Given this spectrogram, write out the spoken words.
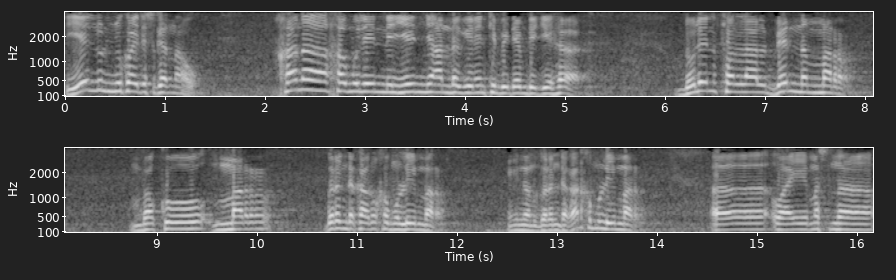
yellul ñu koy des gannaaw xanaa xamu leen ne yéen ñi ànd ak yonent bi dem di jihaad du leen fa laal benn mar mbokku mar gorog ndakaaru xamul luy mar ñu ngi noonu gorog ndakaar xamul luy mar waaye mas na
